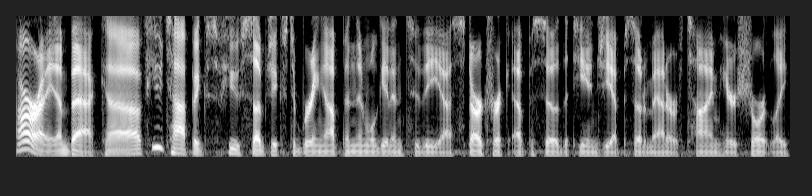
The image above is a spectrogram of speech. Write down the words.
All right, I'm back. Uh, a few topics, a few subjects to bring up, and then we'll get into the uh, Star Trek episode, the TNG episode, a matter of time here shortly.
